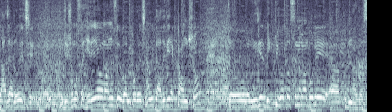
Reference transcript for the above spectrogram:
যা যা রয়েছে, যে সমস্ত হেরে যাওয়া মানুষদের গল্প রয়েছে আমি তাদেরই একটা অংশ। তো নিজের ব্যক্তিগত সিনেমা বলে খুব নার্ভাস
